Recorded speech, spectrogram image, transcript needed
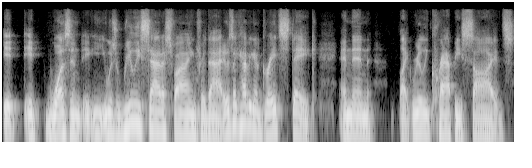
it it wasn't it, was really satisfying for that. It was like having a great steak and then like really crappy sides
